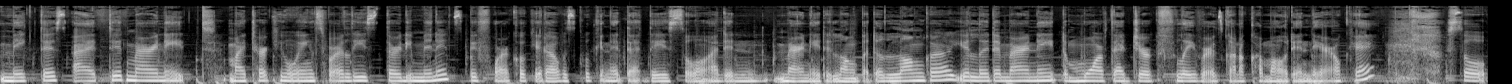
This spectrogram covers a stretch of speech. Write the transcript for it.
make this. I did marinate my turkey wings for at least 30 minutes before I cook it. I was cooking it that day, so I didn't marinate it long. But the longer you let it marinate, the more of that jerk flavor is going to come out in there, okay? So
